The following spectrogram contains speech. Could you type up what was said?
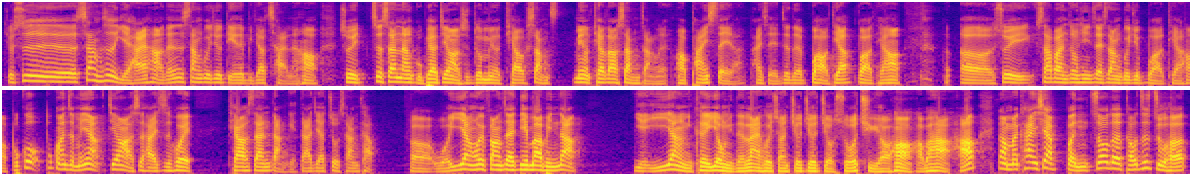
就是上市也还好，但是上柜就跌的比较惨了哈，所以这三档股票姜老师都没有挑上，没有挑到上涨的，好拍谁了？拍谁真的不好挑，不好挑哈。呃，所以沙盘中心在上柜就不好挑哈。不过不管怎么样，姜老师还是会挑三档给大家做参考，呃，我一样会放在电报频道。也一样，你可以用你的赖回传九九九索取哦，哈，好不好？好，那我们看一下本周的投资组合。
